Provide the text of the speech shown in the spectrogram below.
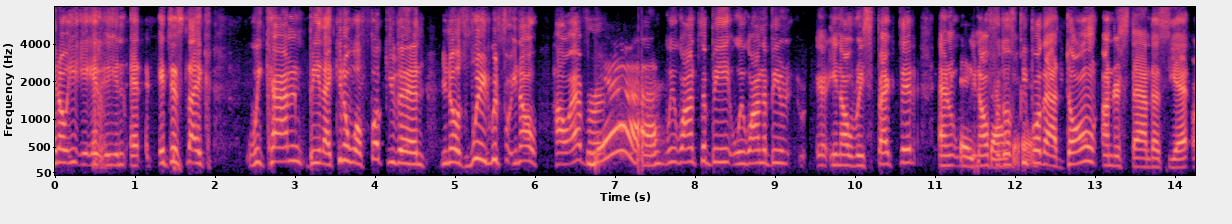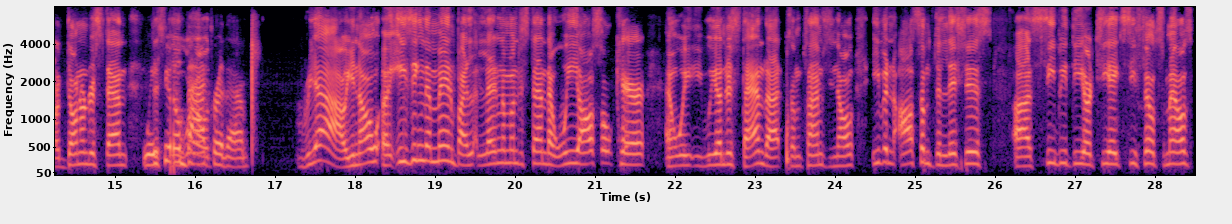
you know, it, it, it, it just like we can be like, you know, well, fuck you then. You know, it's weed, weed for you know. However, Yeah. we want to be, we want to be, you know, respected, and you know, for those people that don't understand us yet or don't understand, We feel bad world- for them. yeah, you know, uh, easing them in by letting them understand that we also care and we we understand that sometimes, you know, even awesome, delicious uh, CBD or THC filled smells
